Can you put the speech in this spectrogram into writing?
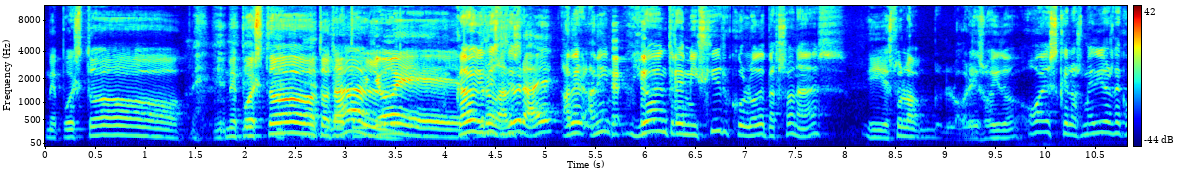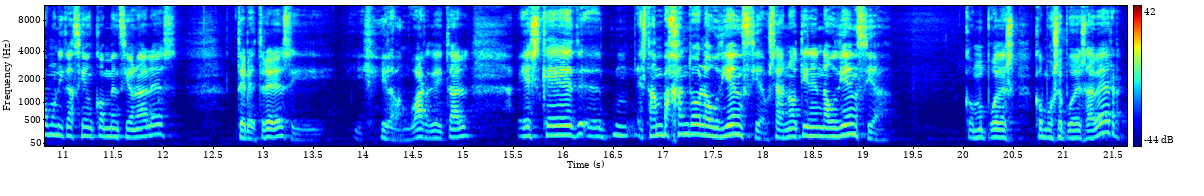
me he puesto, me he puesto total. yo es claro, drogadura, ¿eh? A ver, a mí, yo entre mi círculo de personas, y esto lo, lo habréis oído, o es que los medios de comunicación convencionales, TV3 y, y, la vanguardia y tal, es que eh, están bajando la audiencia, o sea, no tienen audiencia. ¿Cómo, puedes, cómo se puede saber?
